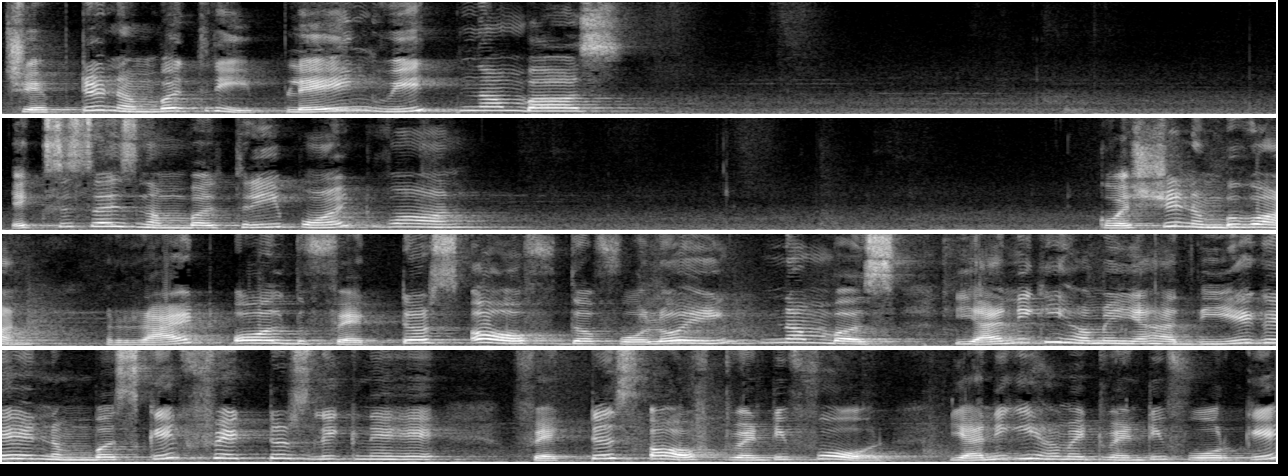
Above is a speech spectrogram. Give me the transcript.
chapter number 3 playing with numbers. Exercise number 3.1 Question number 1 write all the factors of the following numbers यानी कि हमें यहाँ दिए गए नंबर्स के फैक्टर्स लिखने हैं। फैक्टर्स ऑफ़ ट्वेंटी फोर यानी कि हमें ट्वेंटी फोर के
